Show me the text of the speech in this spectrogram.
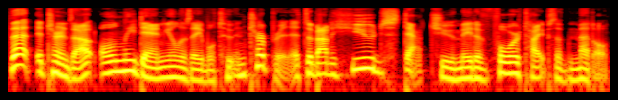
that, it turns out, only Daniel is able to interpret. It's about a huge statue made of four types of metal,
